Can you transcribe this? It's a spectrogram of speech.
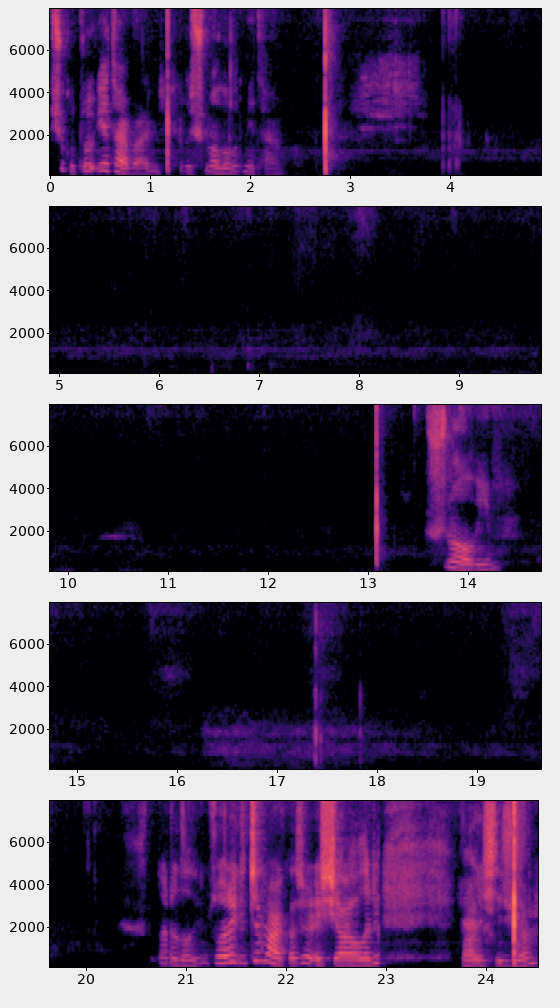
Şu kutu yeter bence. Ya da şunu alalım yeter. Şunu alayım. Şunları da alayım. Sonra gideceğim arkadaşlar eşyaları yerleştireceğim.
